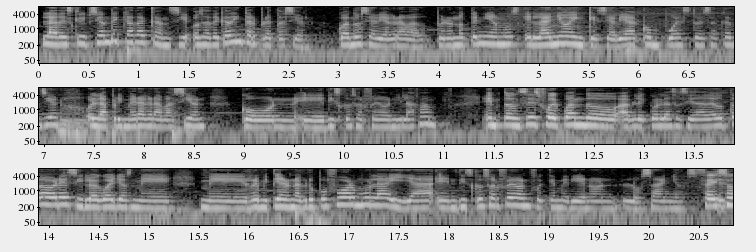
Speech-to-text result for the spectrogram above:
la descripción de cada canción, o sea, de cada interpretación, cuándo se había grabado, pero no teníamos el año en que se había compuesto esa canción o la primera grabación con eh, Discos Orfeón y La Fam. Entonces fue cuando hablé con la sociedad de autores y luego ellos me, me remitieron a Grupo Fórmula y ya en Discos Orfeón fue que me dieron los años. Se hizo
